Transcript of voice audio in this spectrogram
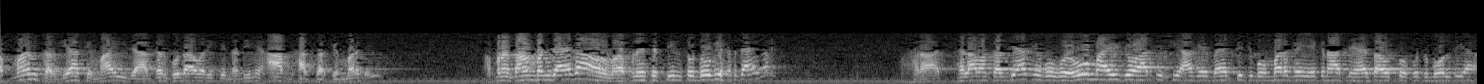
अपमान कर दिया कि माई जाकर गोदावरी की नदी में आप घात करके मर गई। अपना काम बन जाएगा और अपने से तीन सौ दो भी हट जाएगा। महाराज फैलावा कर दिया कि वो वो माई जो आती थी आगे बैठती थी, वो मर गई। एक नाथ ने ऐसा उसको कुछ बोल दिया,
